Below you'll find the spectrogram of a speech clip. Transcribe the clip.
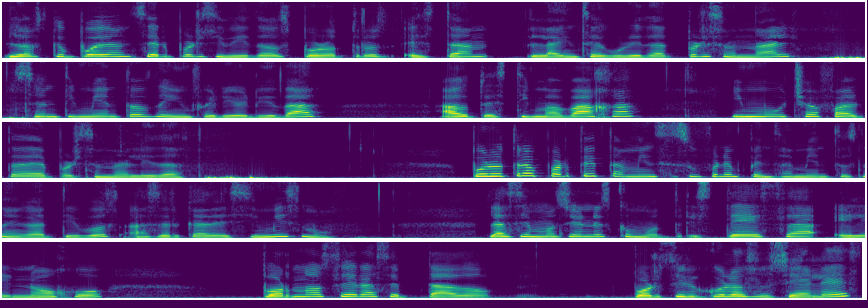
los que pueden ser percibidos por otros están la inseguridad personal, sentimientos de inferioridad, autoestima baja y mucha falta de personalidad. Por otra parte, también se sufren pensamientos negativos acerca de sí mismo. Las emociones como tristeza, el enojo, por no ser aceptado por círculos sociales,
